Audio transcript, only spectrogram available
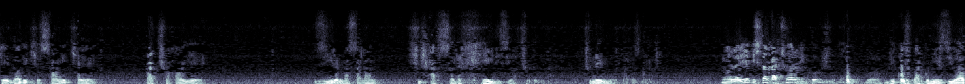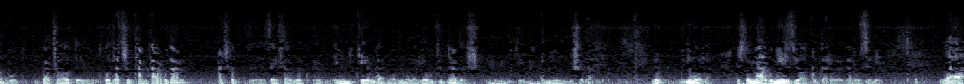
تعداد کسانی که بچه های زیر مثلا 6 7 ساله خیلی زیاد شده بودن. چون نمیمورد بعد از مالاریا مالاریا بیشتر بچه ها رو میکش خب میکش برگمیر زیاد بود. بچه ها قدرتشون کمتر بودن. هرچقدر ضعیفتر بود امیونیته هم در مقابل مالاریا وجود نداشت. که امیون می‌شدن این مورد مثل مرگومیر زیاد بود در, در اون سنین و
